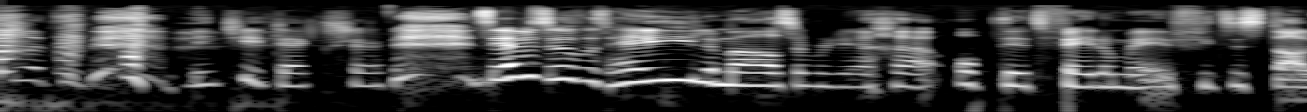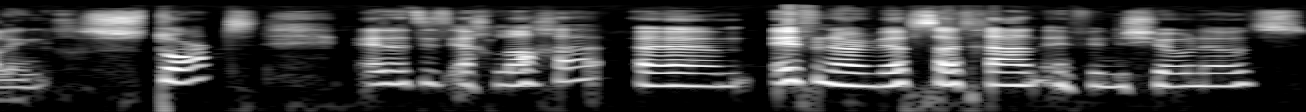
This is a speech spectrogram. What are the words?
Beachy texture. Ze hebben zich dus helemaal, zeg maar zeggen, op dit fenomeen fietsenstalling gestort. En het is echt lachen. Ehm, even naar hun website gaan, even in de show notes.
